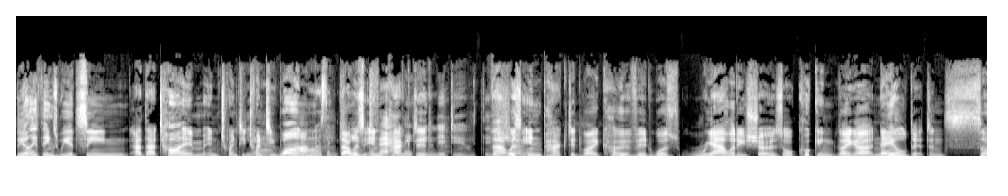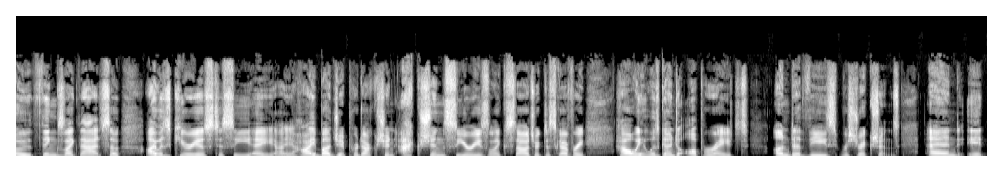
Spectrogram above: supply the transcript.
the only things we had seen at that time in 2021 that was impacted to do with this that was impacted by COVID was reality shows or cooking, like uh, nailed it, and so things like that. So I was curious to see a, a high budget production action series like Star Trek Discovery, how it was going to operate under these restrictions, and it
